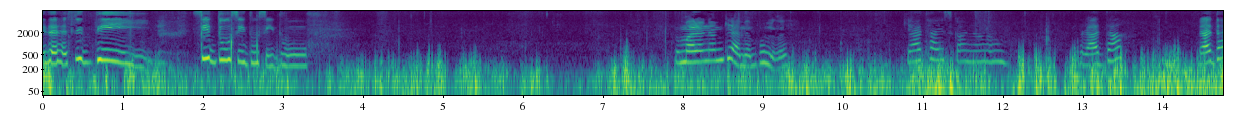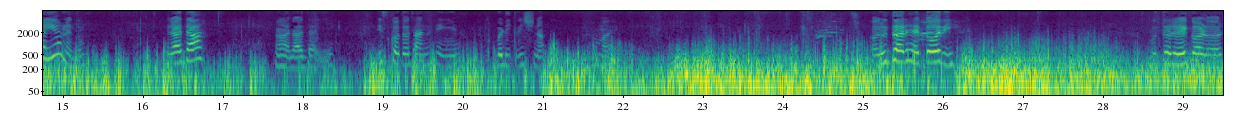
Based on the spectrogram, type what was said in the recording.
इधर है सिद्धि। सिद्धू सिद्धू सिद्धू। तुम्हारा नाम क्या है? मैं भूल गई। क्या था इसका नाम? राधा? राधा ही हो ना तुम? राधा? हाँ राधा ही है। इसको तो जानते ही है। बड़ी कृष्णा, हमारी। और उधर है तोरी। उधर है गढ़ और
